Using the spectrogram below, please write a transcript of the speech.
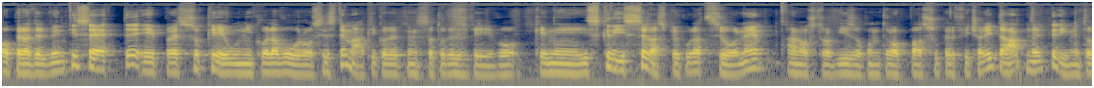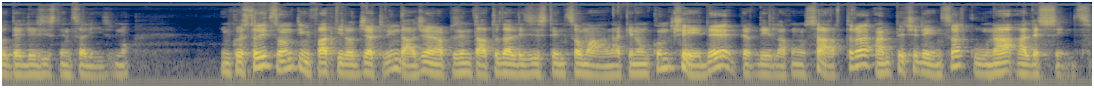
Opera del 27 e pressoché unico lavoro sistematico del pensatore svevo, che ne iscrisse la speculazione, a nostro avviso con troppa superficialità, nel perimetro dell'esistenzialismo in questo orizzonte infatti l'oggetto di indagine è rappresentato dall'esistenza umana che non concede, per dirla con Sartre, antecedenza alcuna all'essenza.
